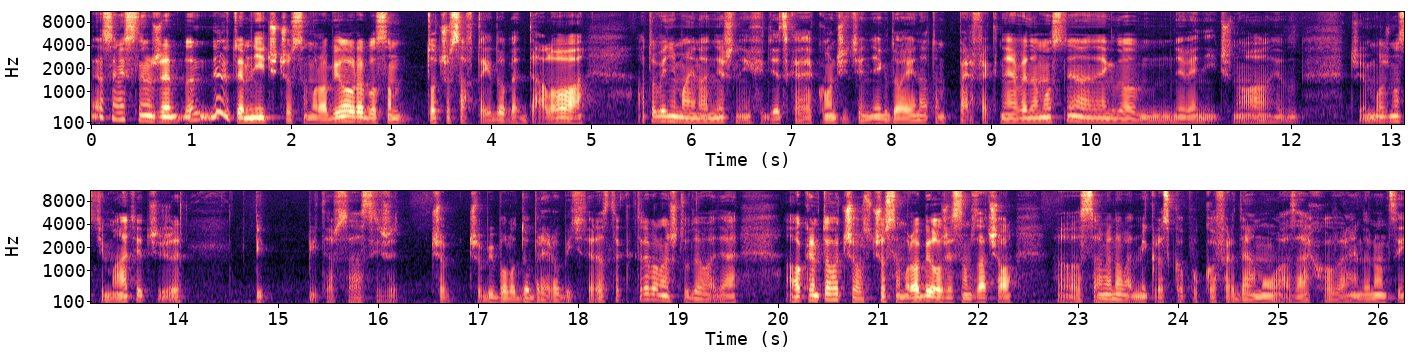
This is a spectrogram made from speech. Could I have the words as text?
ja si myslím, že neľutujem nič, čo som robil. Robil som to, čo sa v tej dobe dalo a, a to vidím aj na dnešných deckách, ak končíte, niekto je na tom perfektne vedomostne a niekto nevie nič. No a čiže možnosti máte, čiže pý, pýtaš sa asi, že čo, čo by bolo dobre robiť teraz, tak treba len študovať a, a okrem toho, čo, čo som robil, že som začal uh, sa venovať mikroskopu, koferdámu a záchove a endononci,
